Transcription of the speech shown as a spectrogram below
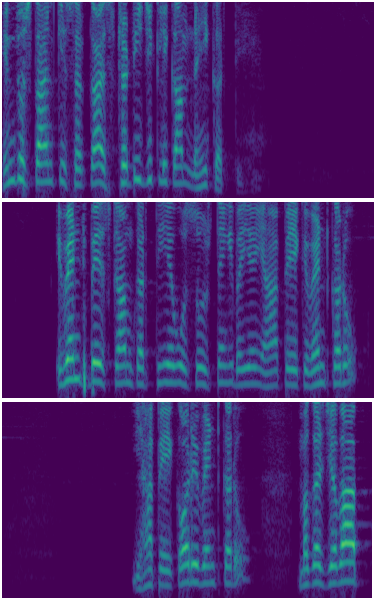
हिंदुस्तान की सरकार स्ट्रेटेजिकली काम नहीं करती है। इवेंट बेस्ड काम करती है, वो सोचते हैं कि भैया यहाँ पे एक इवेंट करो, यहाँ पे एक और इवेंट करो। मगर जब आप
